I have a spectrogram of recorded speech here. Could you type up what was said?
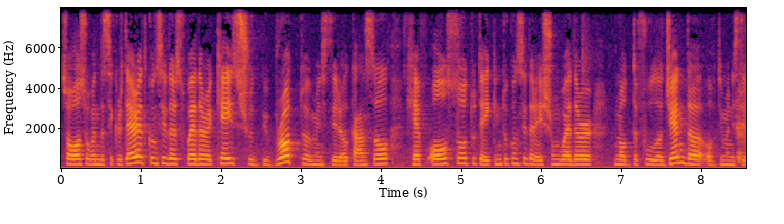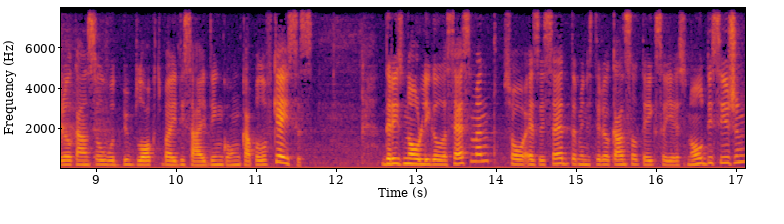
So also when the Secretariat considers whether a case should be brought to a Ministerial Council, have also to take into consideration whether not the full agenda of the Ministerial Council would be blocked by deciding on a couple of cases. There is no legal assessment, so as I said, the Ministerial Council takes a yes-no decision.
